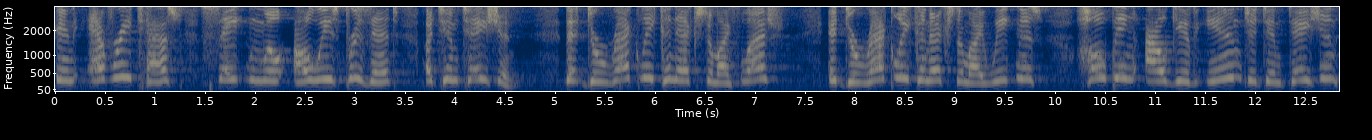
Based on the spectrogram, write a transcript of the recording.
In every test, Satan will always present a temptation that directly connects to my flesh it directly connects to my weakness, hoping I'll give in to temptation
